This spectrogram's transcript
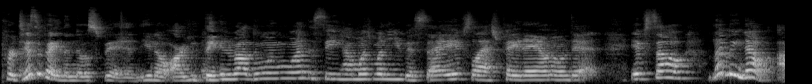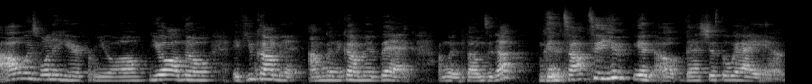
participate in the no spend? You know, are you thinking about doing one to see how much money you can save slash pay down on debt? If so, let me know. I always want to hear from you all. You all know if you comment, I'm going to comment back. I'm going to thumbs it up. I'm going to talk to you. You know, that's just the way I am.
